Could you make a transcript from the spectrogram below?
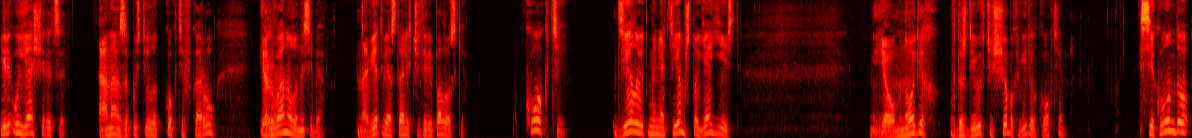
или у ящерицы. Она запустила когти в кору и рванула на себя. На ветви остались четыре полоски. Когти делают меня тем, что я есть. Я у многих в дождевых чащобах видел когти. Секунду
